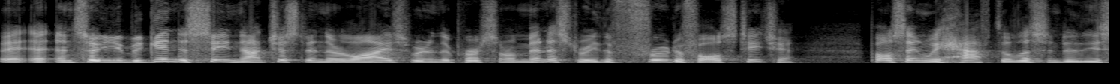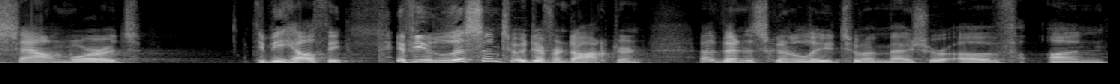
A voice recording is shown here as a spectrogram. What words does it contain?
And, so you begin to see, not just in their lives, but in their personal ministry, the fruit of false teaching. Paul's saying we have to listen to these sound words to be healthy. If you listen to a different doctrine, uh, then it's going to lead to a measure of, un,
